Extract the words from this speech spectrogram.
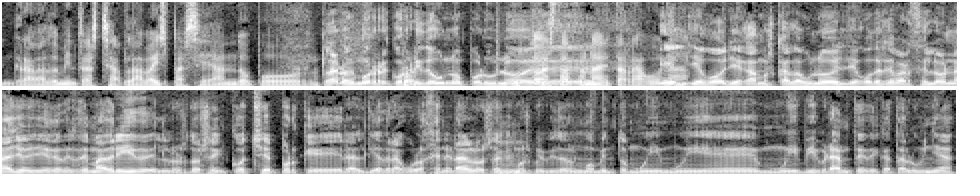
grabado mientras charlabais paseando por... Claro, hemos recorrido por- uno por uno. por toda esta eh, zona de Tarragona. Él llegó, llegamos cada uno, él llegó desde Barcelona, yo llegué desde Madrid, los dos en coche porque era el día de la huelga general, o sea que Mm. hemos vivido un momento muy, muy, muy vibrante de Cataluña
